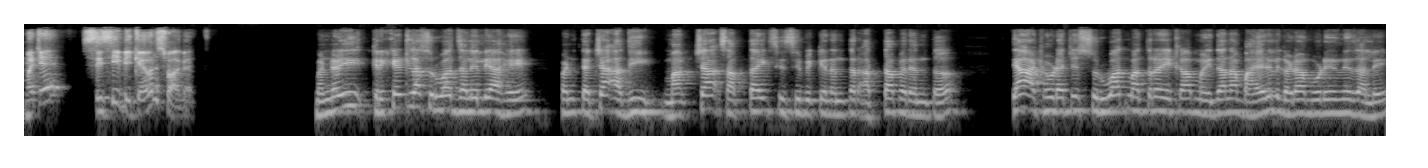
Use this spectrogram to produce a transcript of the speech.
म्हणजे सीसीबीकेवर स्वागत. मंडळी क्रिकेटला सुरुवात झालेली आहे पण त्याच्या आधी मागच्या साप्ताहिक सीसीबीके नंतर आतापर्यंत त्या आठवड्याची सुरुवात मात्र एका मैदानाबाहेरील घडामोडीने झाले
